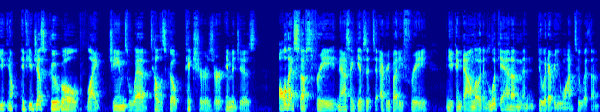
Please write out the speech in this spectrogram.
you, you know, if you just Google like James Webb Telescope pictures or images, all that stuff's free. NASA gives it to everybody free, and you can download and look at them and do whatever you want to with them.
